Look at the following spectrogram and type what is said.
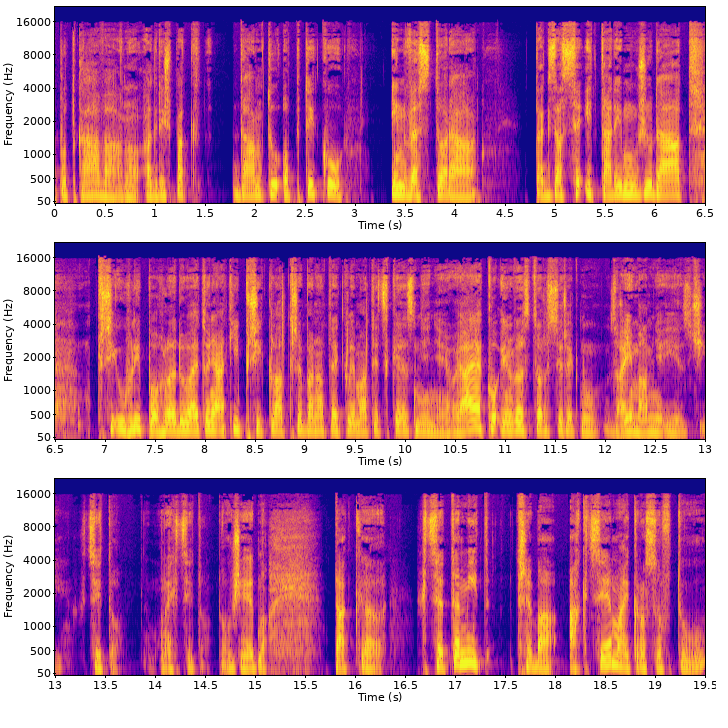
potkává. No a když pak dám tu optiku investora, tak zase i tady můžu dát tři úhly pohledu a je to nějaký příklad třeba na té klimatické změně. Jo. Já jako investor si řeknu, zajímá mě ESG, chci to, nebo nechci to, to už je jedno. Tak eh, chcete mít třeba akcie Microsoftu,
